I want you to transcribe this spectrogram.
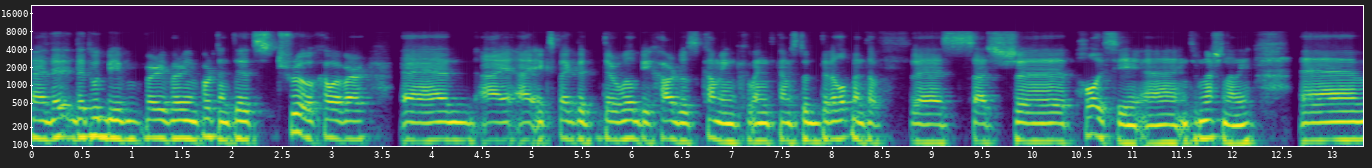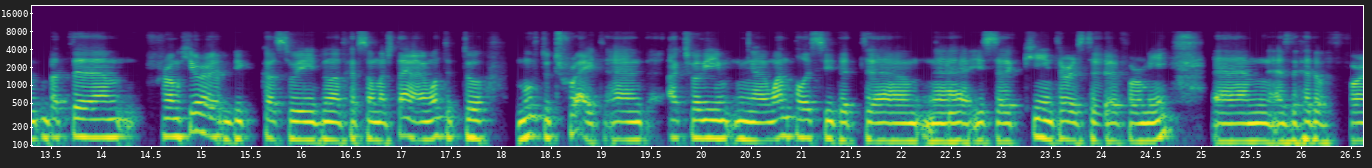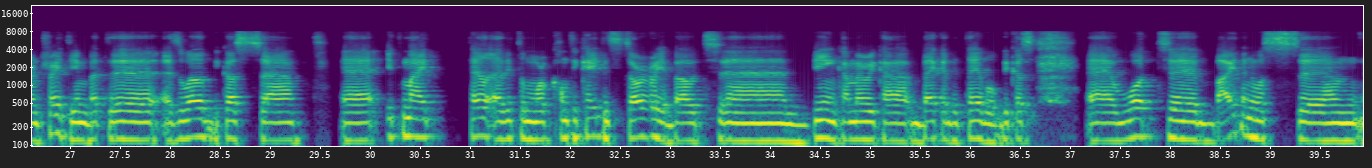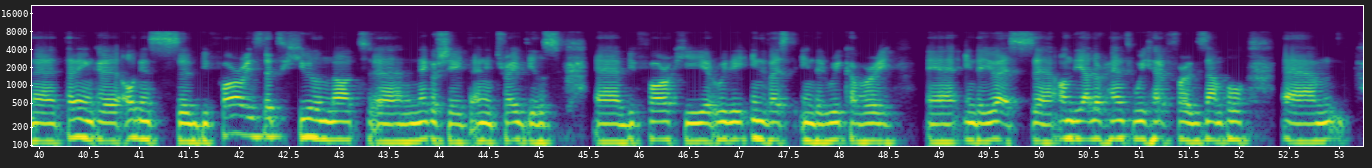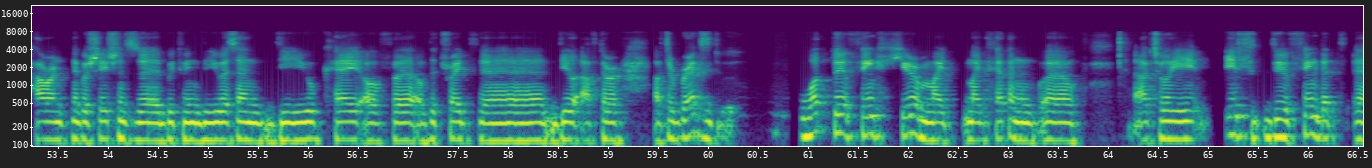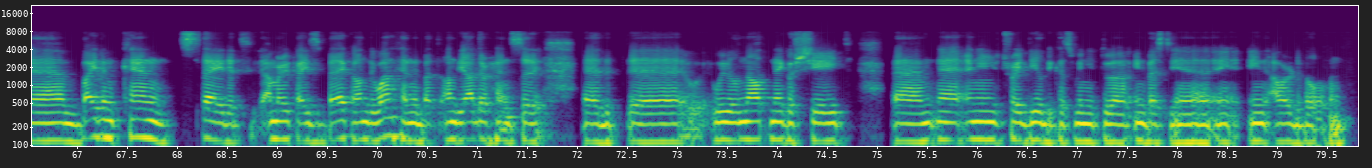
Uh, that, that would be very, very important. It's true. However, and I, I, expect that there will be hurdles coming when it comes to development of uh, such uh, policy uh, internationally. Um, but um, from here, because we do not have so much time, I wanted to move to trade. And actually, mm, uh, one policy that um, uh, is a key interest uh, for me um, as the head of foreign trade team, but as well because it might tell a little more complicated story about uh, being America back at the table because uh, what uh, Biden was um, uh, telling uh, audience before is that he will not uh, negotiate any trade deals before he really invest in the recovery uh, in the US. Uh, on the other hand, we have, for example, um, current negotiations uh, between the US and the UK of of the trade deal after after Brexit what do you think here might might happen? Uh, actually, if do you think that uh, Biden can say that America is back on the one hand, but on the other hand, say uh, that uh, we will not negotiate um, uh, any new trade deal because we need to invest in, in our development?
